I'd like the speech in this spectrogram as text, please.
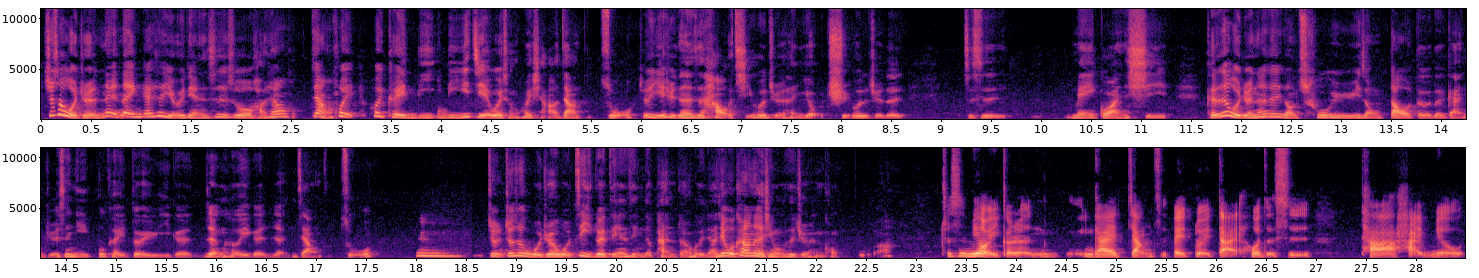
就是我觉得那那应该是有一点是说，好像这样会会可以理理解为什么会想要这样子做，就是也许真的是好奇，或者觉得很有趣，或者觉得就是没关系。可是我觉得那是一种出于一种道德的感觉，是你不可以对于一个任何一个人这样子做，嗯，就就是我觉得我自己对这件事情的判断会这样。其实我看到那个新闻，我是觉得很恐怖啊。就是没有一个人应该这样子被对待，或者是他还没有，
